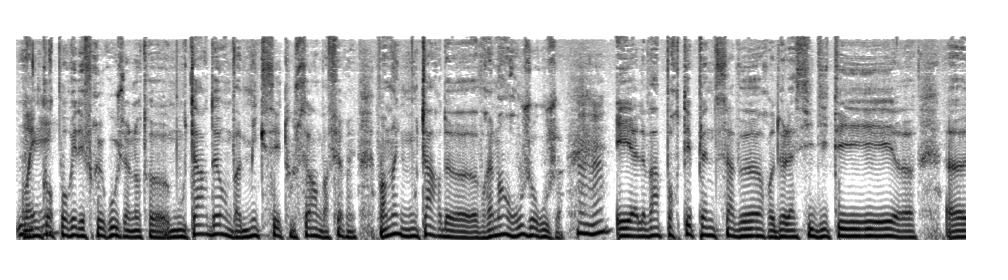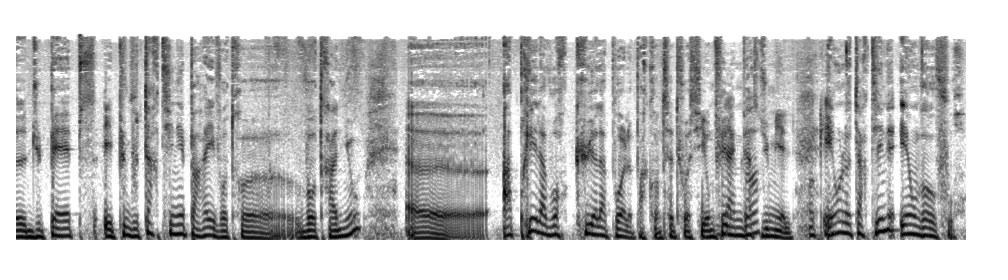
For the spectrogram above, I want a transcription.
On va incorporer des fruits rouges dans notre moutarde, on va mixer tout ça, on va faire vraiment une moutarde euh, vraiment rouge rouge. Mhm. Et elle va apporter plein de saveurs, de l'acidité, euh, euh, du peps. Et puis vous tartinez pareil votre votre agneau après l'avoir cuit à la poêle. Par contre cette fois-ci, on fait l'inverse du miel et on le tartine et on va au four.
